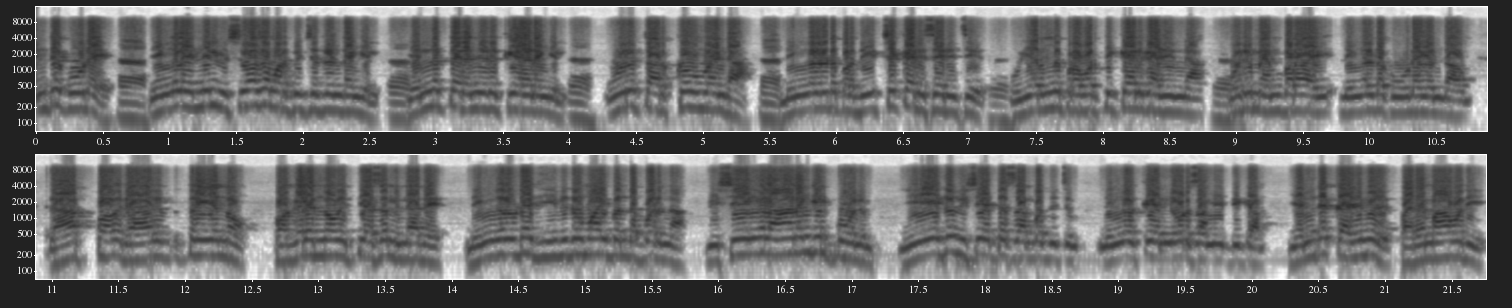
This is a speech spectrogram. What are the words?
എന്റെ കൂടെ നിങ്ങൾ എന്നിൽ വിശ്വാസം അർപ്പിച്ചിട്ടുണ്ടെങ്കിൽ എന്നെ തെരഞ്ഞെടുക്കുകയാണെങ്കിൽ ഒരു തർക്കവും വേണ്ട. നിങ്ങളുടെ പ്രതീക്ഷക്കനുസരിച്ച് ഉയർന്ന് പ്രവർത്തിക്കാൻ കഴിയുന്ന ഒരു മെമ്പറായി നിങ്ങളുടെ കൂടെ ഉണ്ടാവും. രാപ്പ രാത്രി എന്നോ പകലെന്നോ വ്യത്യാസമില്ലാതെ നിങ്ങളുടെ ജീവിതവുമായി ബന്ധപ്പെടുന്ന വിഷയങ്ങളാണെങ്കിൽ പോലും ഏത് വിഷയത്തെ സംബന്ധിച്ചും നിങ്ങൾക്ക് എന്നോട് സമീപിക്കാം. എന്റെ കഴിവ് പരമാവധി.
